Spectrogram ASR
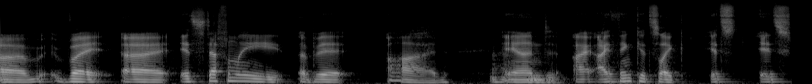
Um, but uh, it's definitely a bit odd, and I I think it's like it's it's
